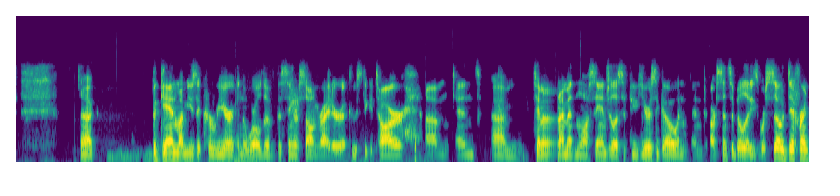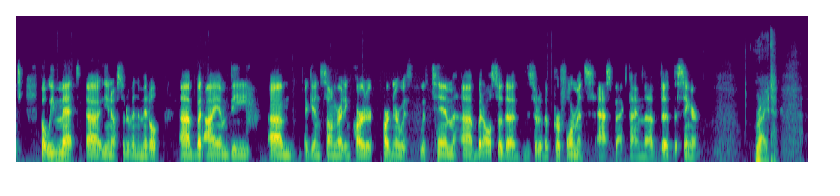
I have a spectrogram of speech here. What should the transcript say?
began my music career in the world of the singer songwriter acoustic guitar. Um, and um, tim and i met in los angeles a few years ago and, and our sensibilities were so different but we met uh, you know sort of in the middle. Uh, but i am the um, again songwriting partner partner with with tim uh, but also the sort of the performance aspect. I'm the the, the singer. Right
